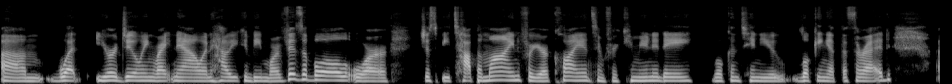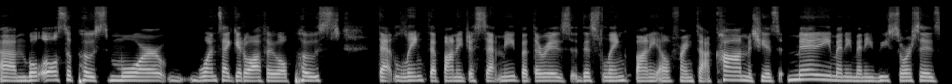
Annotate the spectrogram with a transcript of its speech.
um, what you're doing right now and how you can be more visible or just be top of mind for your clients and for community, we'll continue looking at the thread. Um, we'll also post more once I get off. I will post that link that Bonnie just sent me, but there is this link, bonnielfrank.com, and she has many, many, many resources.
